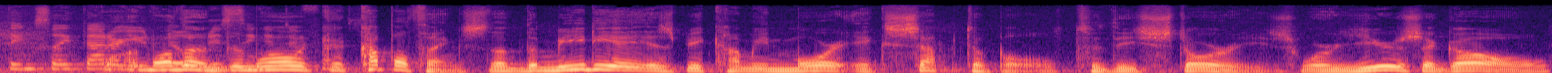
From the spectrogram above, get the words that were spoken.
things like that? Are you well, the- the- noticing well, a a couple things. The, the media is becoming more acceptable to these stories. Where years ago,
